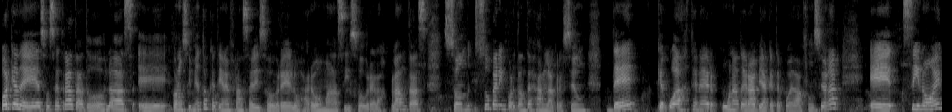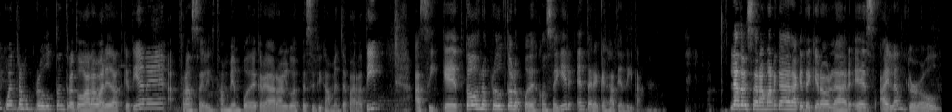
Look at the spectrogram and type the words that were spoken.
porque de eso se trata, todos los eh, conocimientos que tiene Franceli sobre los aromas y sobre las plantas son súper importantes en la creación de que puedas tener una terapia que te pueda funcionar. Eh, si no encuentras un producto entre toda la variedad que tiene, Francelis también puede crear algo específicamente para ti. Así que todos los productos los puedes conseguir en Tere, que es la tiendita. La tercera marca de la que te quiero hablar es Island Girl.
